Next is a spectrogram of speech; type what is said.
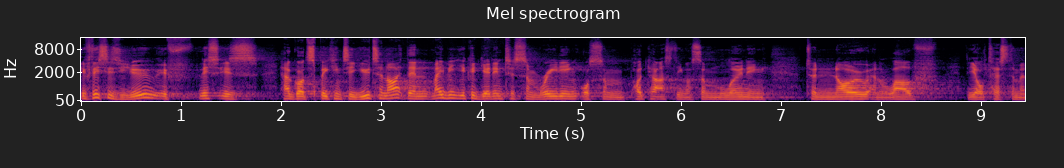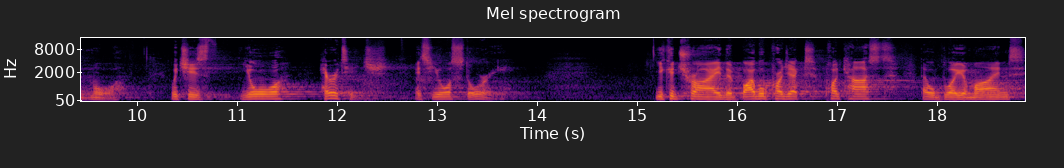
If this is you, if this is how God's speaking to you tonight, then maybe you could get into some reading or some podcasting or some learning to know and love the Old Testament more, which is your heritage. It's your story. You could try the Bible Project podcast, that will blow your mind.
